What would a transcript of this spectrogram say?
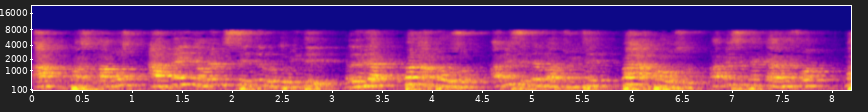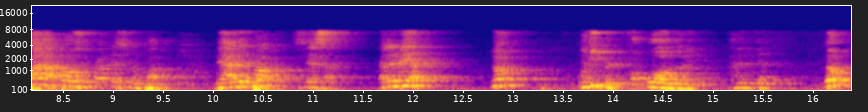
Amos avait quand même certaine autorité. Alléluia. Par rapport aux autres, avait certaine maturité par rapport aux autres, avait certain charisme par rapport aux autres. Ce pas. Mais à l'époque, c'était ça. Alléluia. Donc, on dit, mais. Alléluia. Donc,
